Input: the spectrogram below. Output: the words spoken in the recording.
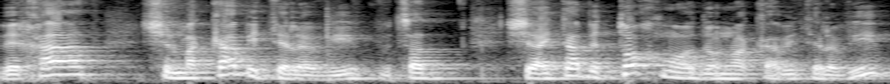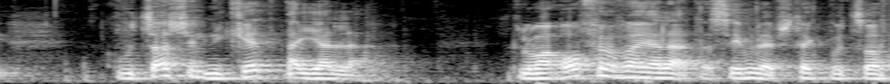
ואחת של מכבי תל אביב, קבוצה שהייתה בתוך מועדון מכבי תל אביב, קבוצה שנקראת איילה. כלומר, עופר ואיילה, תשים לב, שתי קבוצות,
